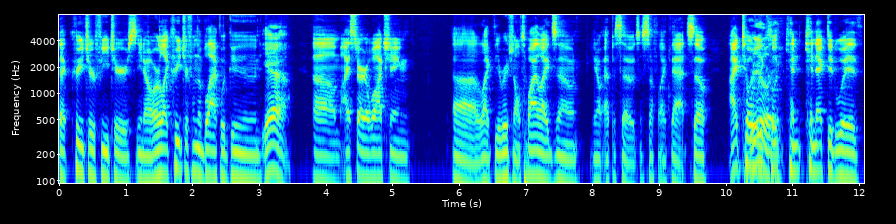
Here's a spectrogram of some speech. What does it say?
that creature features, you know, or like Creature from the Black Lagoon. Yeah, um, I started watching uh, like the original Twilight Zone, you know, episodes and stuff like that. So I totally Really? cl- con- connected with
